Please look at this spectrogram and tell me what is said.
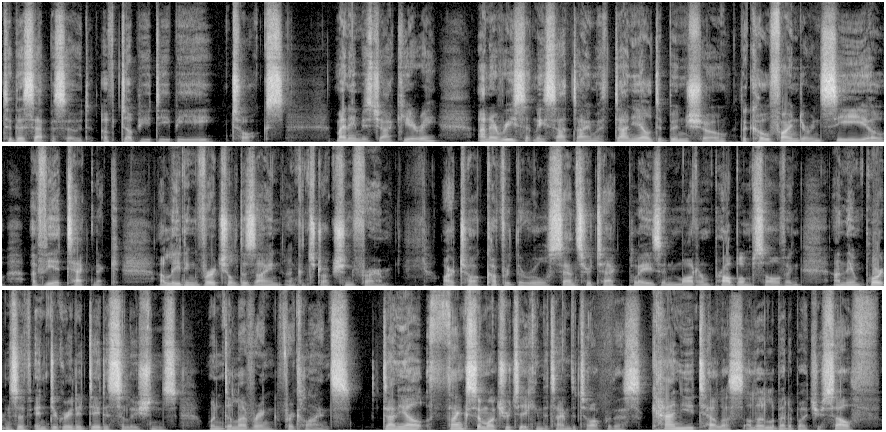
to this episode of WDBE Talks. My name is Jack Geary, and I recently sat down with Danielle Dy Buncio, the co founder and CEO of VIATechnik, a leading virtual design and construction firm. Our talk covered the role sensor tech plays in modern problem solving and the importance of integrated data solutions when delivering for clients. Danielle, thanks so much for taking the time to talk with us. Can you tell us a little bit about yourself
